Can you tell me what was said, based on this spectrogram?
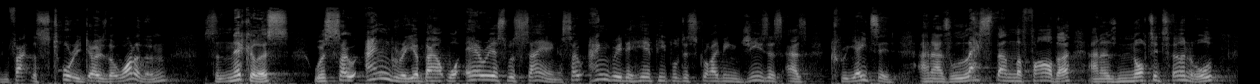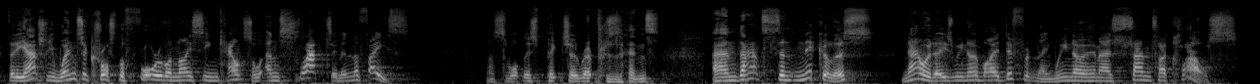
In fact, the story goes that one of them St. Nicholas was so angry about what Arius was saying, so angry to hear people describing Jesus as created and as less than the Father and as not eternal, that he actually went across the floor of the Nicene Council and slapped him in the face. That's what this picture represents. And that's St. Nicholas. Nowadays, we know by a different name. We know him as Santa Claus.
